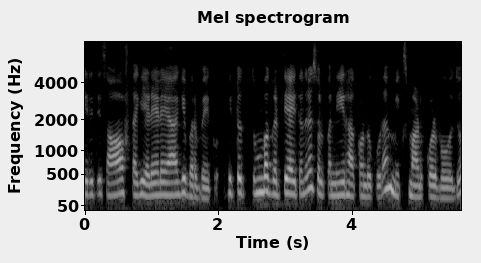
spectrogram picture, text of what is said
ಈ ರೀತಿ ಸಾಫ್ಟಾಗಿ ಎಳೆ ಎಳೆಯಾಗಿ ಬರಬೇಕು. ಹಿಟ್ಟು ತುಂಬ ಗಟ್ಟಿ ಆಯ್ತು ಅಂದರೆ ಸ್ವಲ್ಪ ನೀರು ಹಾಕ್ಕೊಂಡು ಕೂಡ ಮಿಕ್ಸ್ ಮಾಡ್ಕೊಳ್ಬಹುದು.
